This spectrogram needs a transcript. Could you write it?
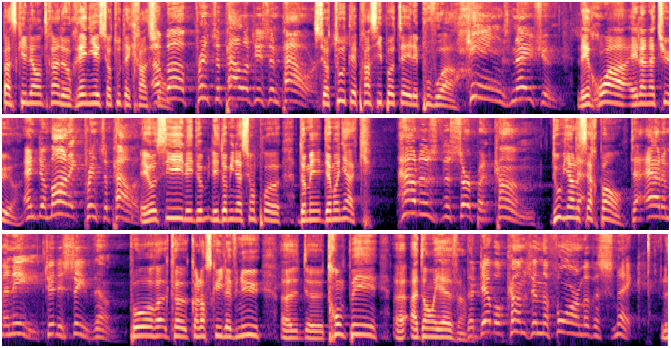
Parce qu'il est en train de régner sur toutes les créations, above principalities and powers, sur toutes les principautés et les pouvoirs, kings, nations, les rois et la nature, and demonic principalities. et aussi les, dom- les dominations démoniaques. How does the serpent come D'où vient le serpent? to Adam and Eve to deceive them? pour que, que lorsqu'il est venu euh, de tromper euh, Adam et Ève Le,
